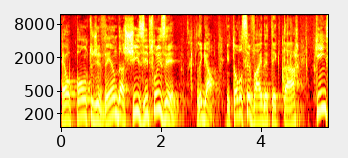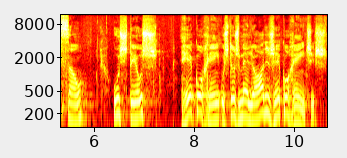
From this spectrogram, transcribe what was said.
é o ponto de venda XYZ. Legal. Então você vai detectar quem são os teus recorrentes, os teus melhores recorrentes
